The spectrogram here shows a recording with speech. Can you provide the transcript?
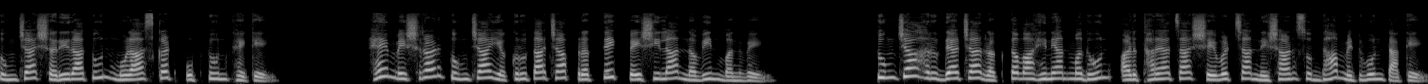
तुमच्या शरीरातून मुळासकट उपटून फेकेल. हे मिश्रण तुमच्या यकृताच्या प्रत्येक पेशीला नवीन बनवेल. तुमच्या हृदयाच्या रक्तवाहिन्यांमधून अडथळ्याचा शेवटचा निशाणसुद्धा मिटवून टाकेल.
